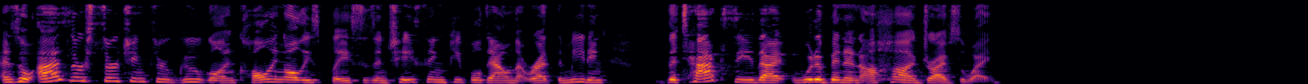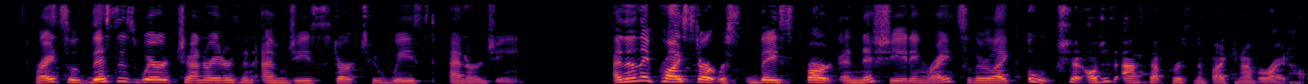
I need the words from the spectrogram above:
And so as they're searching through Google and calling all these places and chasing people down that were at the meeting, the taxi that would have been an aha drives away. Right? So this is where generators and MGs start to waste energy. And then they probably start they start initiating, right? So they're like, "Oh shit, I'll just ask that person if I can have a ride home."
